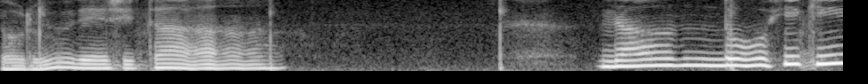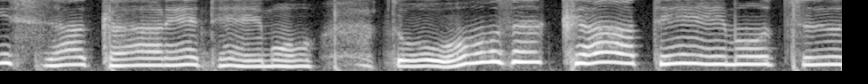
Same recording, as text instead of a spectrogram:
夜でした。何度引き裂かれても遠ざかっても繋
